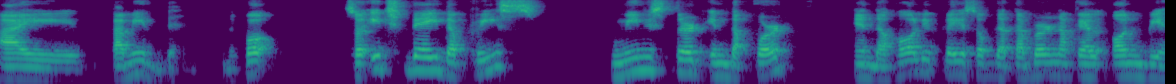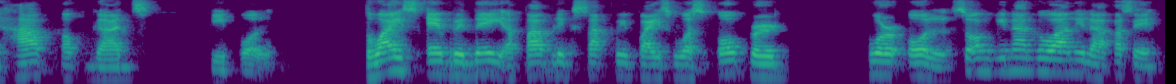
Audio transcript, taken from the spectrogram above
ay tamid. Ano po? So each day the priest ministered in the court and the holy place of the tabernacle on behalf of God's people. Twice every day a public sacrifice was offered for all. So ang ginagawa nila kasi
